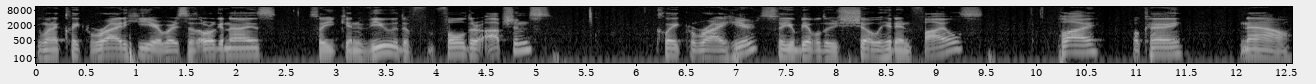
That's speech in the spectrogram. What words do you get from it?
You want to click right here where it says organize so you can view the folder options. Click right here so you'll be able to show hidden files. Apply. Okay. Now,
